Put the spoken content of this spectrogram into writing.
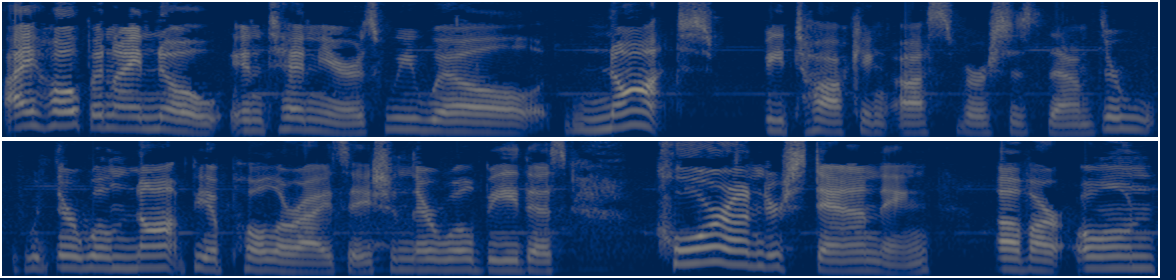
I hope and I know in 10 years we will not be talking us versus them. There, there will not be a polarization. There will be this core understanding of our own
